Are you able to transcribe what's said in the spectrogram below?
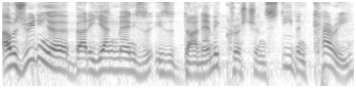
I was reading about a young man, he's a, he's a dynamic Christian, Stephen Curry.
